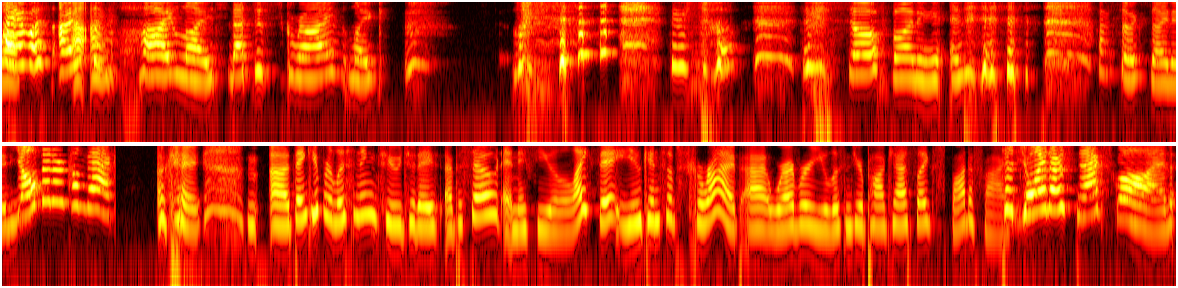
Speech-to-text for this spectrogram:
have a, I have uh, some highlights that describe like, like they're so they're so funny and I'm so excited. Y'all better come back. Okay. Uh, thank you for listening to today's episode. And if you liked it, you can subscribe at wherever you listen to your podcast, like Spotify. to join our snack squad.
